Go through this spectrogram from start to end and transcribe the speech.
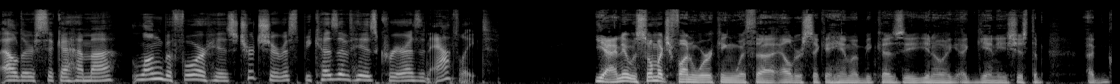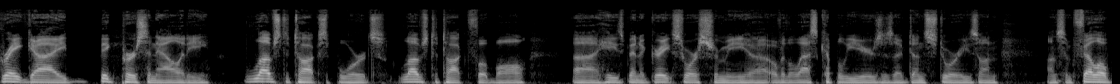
Elder Sikahema long before his church service because of his career as an athlete. Yeah, and it was so much fun working with uh, Elder Sikahema because he, you know, again, he's just a a great guy, big personality, loves to talk sports, loves to talk football. Uh, he's been a great source for me uh, over the last couple of years as I've done stories on on some fellow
